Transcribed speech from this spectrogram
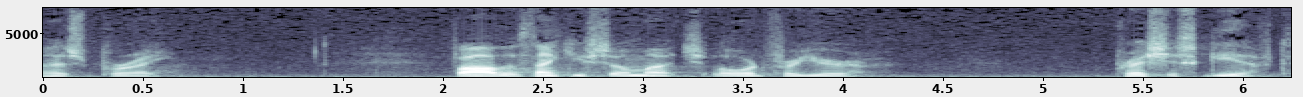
Let us pray. Father, thank you so much, Lord, for your precious gift.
